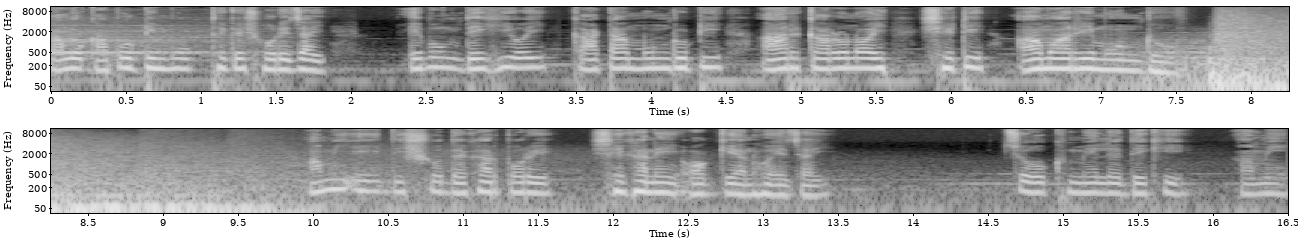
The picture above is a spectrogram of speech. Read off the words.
কালো কাপড়টি মুখ থেকে সরে যায় এবং দেখি ওই কাটা মুন্ডুটি আর কারও নয়, সেটি আমারই মুন্ডু। আমি এই দৃশ্য দেখার পরে সেখানেই অজ্ঞান হয়ে যাই। চোখ মেলে দেখি আমি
